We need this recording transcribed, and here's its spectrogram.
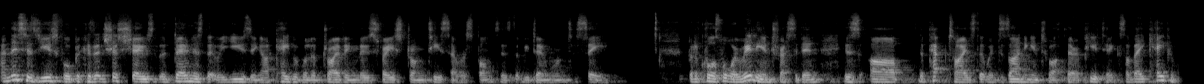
And this is useful because it just shows that the donors that we're using are capable of driving those very strong T cell responses that we don't want to see. But of course, what we're really interested in is are the peptides that we're designing into our therapeutics, are they capable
